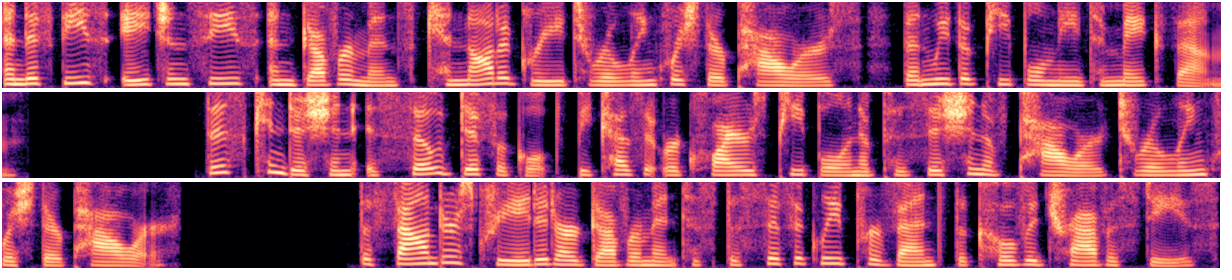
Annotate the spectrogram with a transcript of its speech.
And if these agencies and governments cannot agree to relinquish their powers, then we the people need to make them. This condition is so difficult because it requires people in a position of power to relinquish their power. The founders created our government to specifically prevent the COVID travesties,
